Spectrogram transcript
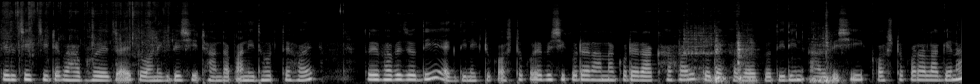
তেল চিটচিটে ভাব হয়ে যায়, তো অনেক বেশি ঠান্ডা পানি ধরতে হয়। তো এভাবে যদি একদিন একটু কষ্ট করে বেশি করে রান্না করে রাখা হয়, তো দেখা যায় প্রতিদিন আর বেশি কষ্ট করা লাগে না।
